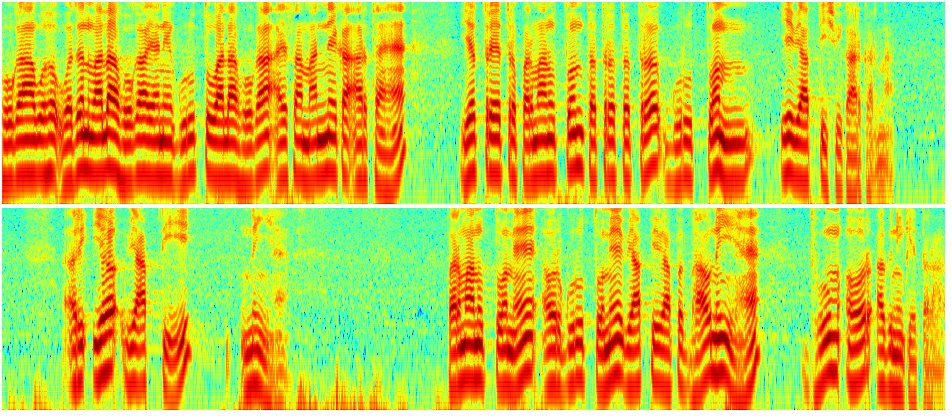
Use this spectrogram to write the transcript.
होगा, वह वज़न वाला होगा, यानी गुरुत्व वाला होगा, ऐसा मानने का अर्थ है यत्र यत्र परमाणुत्व, तत्र तत्र गुरुत्वम ये व्याप्ति स्वीकार करना। और यह व्याप्ति नहीं है। परमाणुत्व में और गुरुत्व में व्याप्य व्यापक भाव नहीं है, धूम और अग्नि के तरह।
